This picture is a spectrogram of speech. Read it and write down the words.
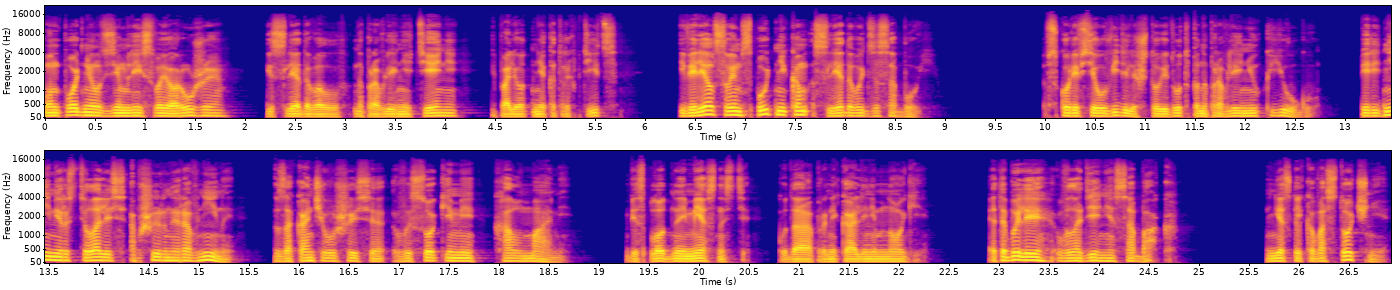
Он поднял с земли свое оружие, исследовал направление тени и полет некоторых птиц и велел своим спутникам следовать за собой. Вскоре все увидели, что идут по направлению к югу. Перед ними расстилались обширные равнины, заканчивавшиеся высокими холмами, бесплодные местности, куда проникали немногие. Это были владения собак. Несколько восточнее,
